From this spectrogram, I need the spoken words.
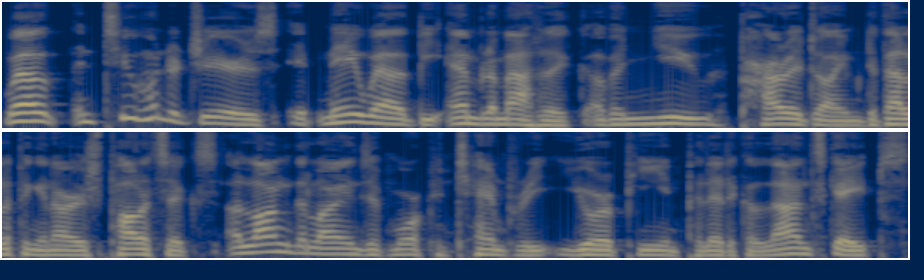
Well, in 200 years, it may well be emblematic of a new paradigm developing in Irish politics along the lines of more contemporary European political landscapes.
